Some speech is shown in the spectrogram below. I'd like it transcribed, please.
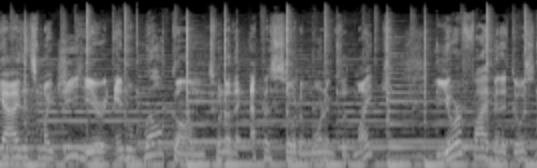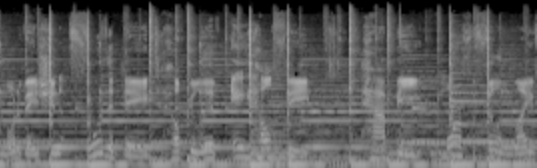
Guys, it's Mike G here, and welcome to another episode of Mornings with Mike, your five minute dose of motivation for the day to help you live a healthy, happy, more fulfilling life.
